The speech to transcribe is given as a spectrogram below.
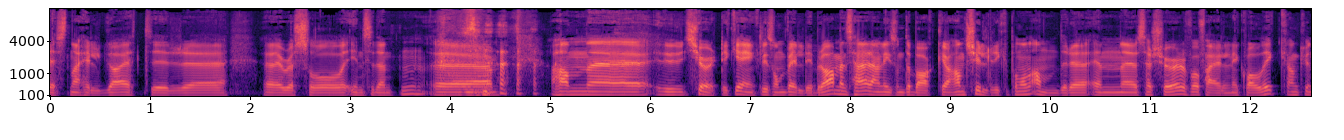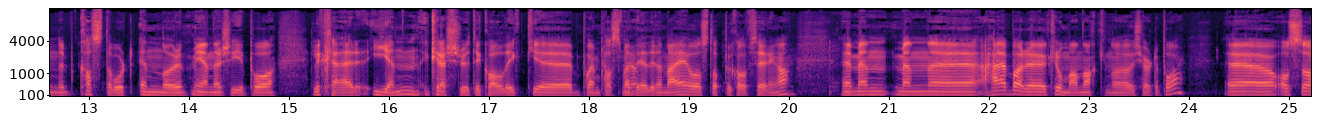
resten av helga etter Russell-incidenten. Øh, han øh, kjørte ikke egentlig sånn veldig bra, mens her er han liksom tilbake. Han skylder ikke på noen andre enn seg sjøl for feilen i kvalik. Han kunne kasta bort enormt mye energi på Leclerc igjen, krasjer ut i kvalik på en plass som er bedre enn meg, og stopper kvalifiseringa. Eh, Men, men her bare krumma han nakken og kjørte på. Eh, og så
